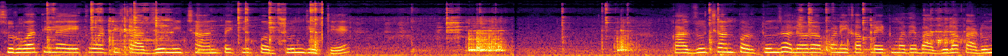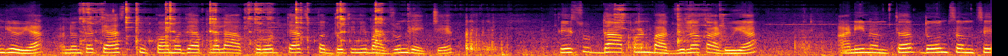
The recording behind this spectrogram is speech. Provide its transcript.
सुरुवातीला एक वाटी काजू मी छानपैकी परतून घेते. काजू छान परतून झाल्यावर आपण एका प्लेटमध्ये बाजूला काढून घेऊया. नंतर त्याच तुपामध्ये आपल्याला अक्रोड त्याच पद्धतीने भाजून घ्यायचे. आहेत ते सुद्धा आपण बाजूला काढूया. आणि नंतर दोन चमचे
